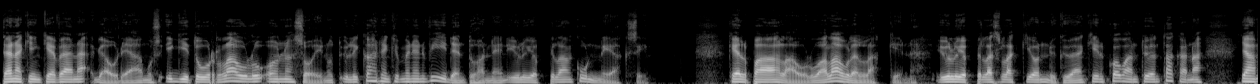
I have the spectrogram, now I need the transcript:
Tänäkin keväänä Gaudeamus Igitur-laulu on soinut yli 25 000 ylioppilaan kunniaksi. Kelpaa laulua laulellakin. Ylioppilaslaki on nykyäänkin kovan työn takana, ja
